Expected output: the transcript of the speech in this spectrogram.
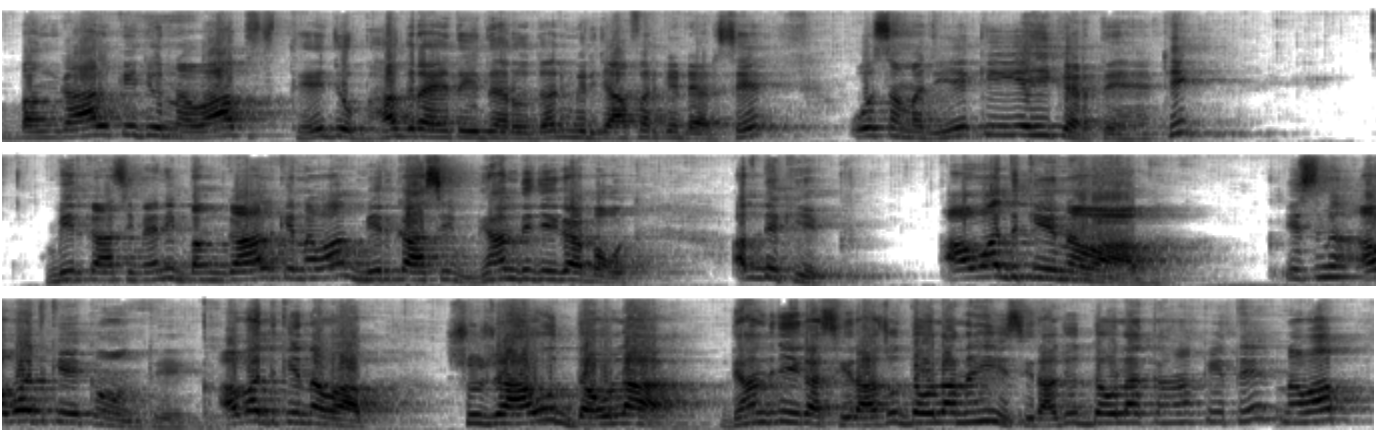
बंगाल के जो नवाब थे, जो भाग रहे थे इधर उधर मिर्जाफर के डर से, वो समझिए कि यही करते हैं, ठीक? मीर कासिम, यानी बंगाल के नवाब, मीर कासिम, ध्यान दीजिएगा बहुत। अब देखिए, अवध के नवाब, इसमें अवध के कौन थे? अवध के नवाब, शुजाउद्दौला, ध्यान दीजिएगा, सिराजुद्दौला नहीं, सिराजुद्दौला कहाँ के थे नवाब?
